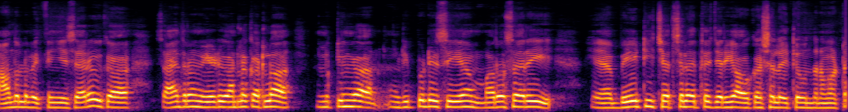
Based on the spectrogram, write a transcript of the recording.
ఆందోళన వ్యక్తం చేశారు. ఇక సాయంత్రం ఏడు గంటలకు అట్లా ముఖ్యంగా డిప్యూటీ సీఎం మరోసారి ఆ, భేటీ చర్చలు అయితే జరిగే అవకాశాలు అయితే ఉందన్నమాట.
